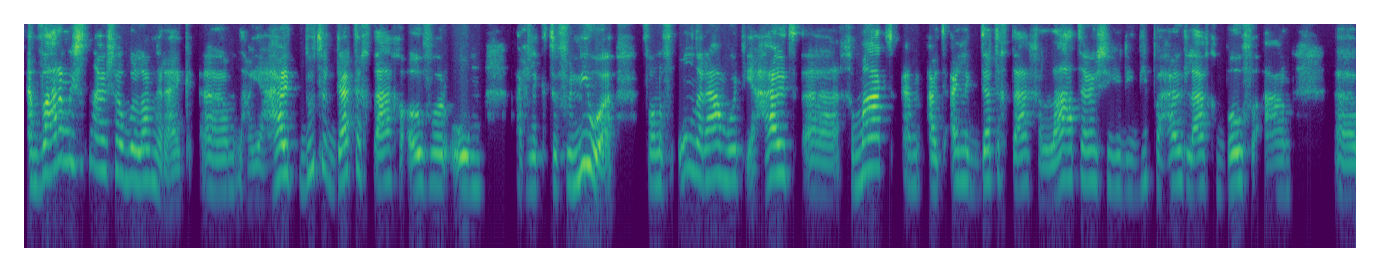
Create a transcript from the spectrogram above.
En waarom is het nou zo belangrijk? Um, nou, je huid doet er 30 dagen over om eigenlijk te vernieuwen. Vanaf onderaan wordt je huid uh, gemaakt en uiteindelijk 30 dagen later zie je die diepe huidlagen bovenaan, uh,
